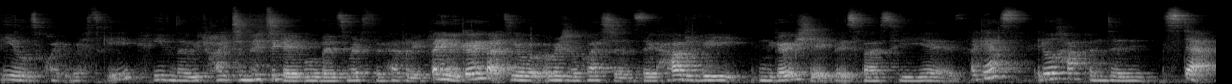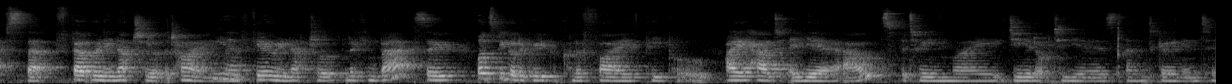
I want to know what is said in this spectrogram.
feels quite risky, even though we tried to mitigate all those risks so heavily. But anyway, going back to your original question, so how did we negotiate those first few years? I guess it all happened in steps that felt really natural at the time Yeah. and feel really natural looking back. So once we got a group of kind of five people, I had a year out between my junior doctor years and going into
